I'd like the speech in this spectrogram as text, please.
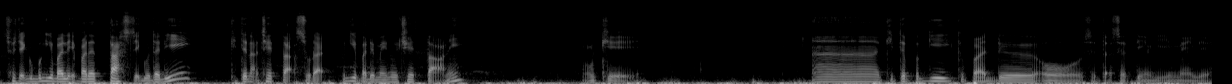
so cikgu pergi balik pada task cikgu tadi kita nak cetak surat. Pergi pada menu cetak ni. Okey. Uh, kita pergi kepada oh saya tak setting lagi email dia.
